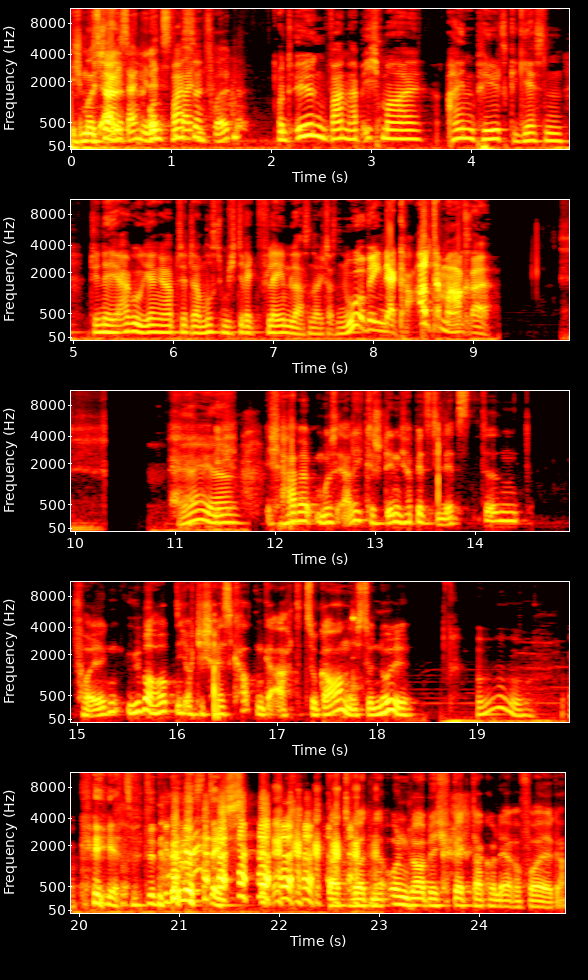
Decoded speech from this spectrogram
Ich muss Michael, ehrlich sagen, die und letzten weißt du- beiden Folgen. Und irgendwann habe ich mal einen Pilz gegessen, den der Jago gegangen gehabt hätte, da musste ich mich direkt flamen lassen, weil ich das nur wegen der Karte mache. Ja, ja. Ich habe, muss ehrlich gestehen, ich habe jetzt die letzten Folgen überhaupt nicht auf die scheiß Karten geachtet. So gar nicht, so null. Uh, okay, jetzt wird es wieder lustig. Das wird eine unglaublich spektakuläre Folge.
